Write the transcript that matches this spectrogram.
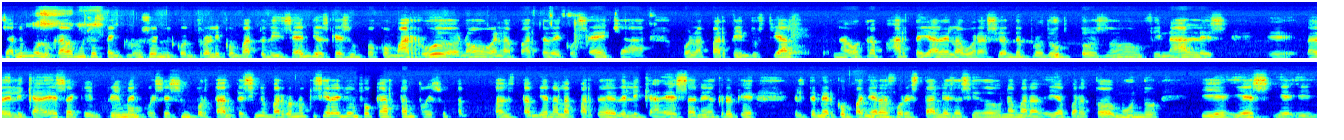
se han involucrado mucho hasta incluso en el control y combate de incendios, que es un poco más rudo, ¿no? O en la parte de cosecha o la parte industrial. La otra parte ya de elaboración de productos, ¿no? Finales, eh, la delicadeza que imprimen, pues es importante. Sin embargo, no quisiera yo enfocar tanto eso también a la parte de delicadeza. ¿no? Yo creo que el tener compañeras forestales ha sido una maravilla para todo el mundo y, y es, y,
